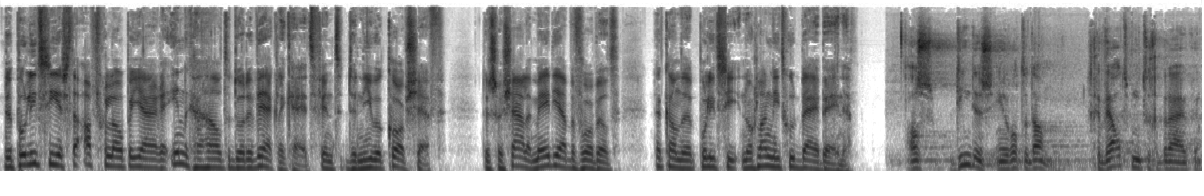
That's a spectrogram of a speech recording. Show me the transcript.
De politie is de afgelopen jaren ingehaald door de werkelijkheid... vindt de nieuwe korpschef. De sociale media bijvoorbeeld. Daar kan de politie nog lang niet goed bijbenen. Als dienders in Rotterdam geweld moeten gebruiken...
